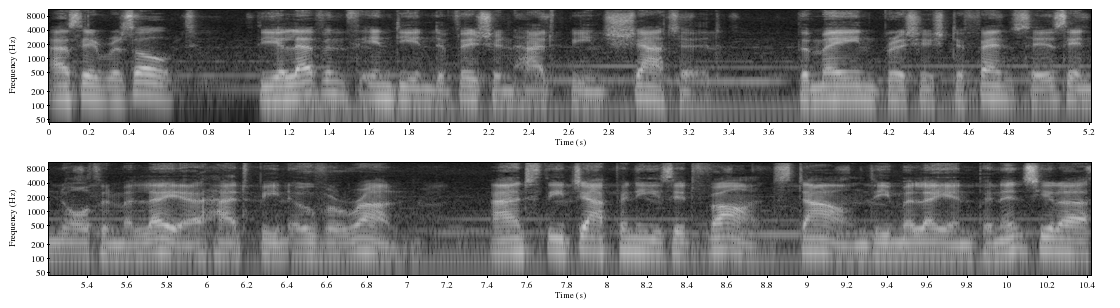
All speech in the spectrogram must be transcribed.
As a result, the 11th Indian Division had been shattered, the main British defences in northern Malaya had been overrun, and the Japanese advance down the Malayan peninsula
